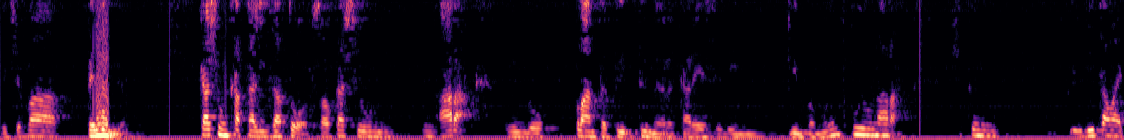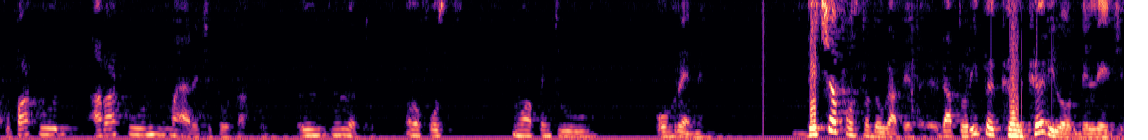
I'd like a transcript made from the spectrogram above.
E ceva pe lângă. Ca și un catalizator sau ca și un, un arac lângă o plantă tânără care iese din, din pământ, pui un arac. Și când edita mai copacul, aracul nu mai are ce căuta acolo. Îl înlături. a fost numai pentru o vreme. De ce a fost adăugată? Datorită călcărilor de lege.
